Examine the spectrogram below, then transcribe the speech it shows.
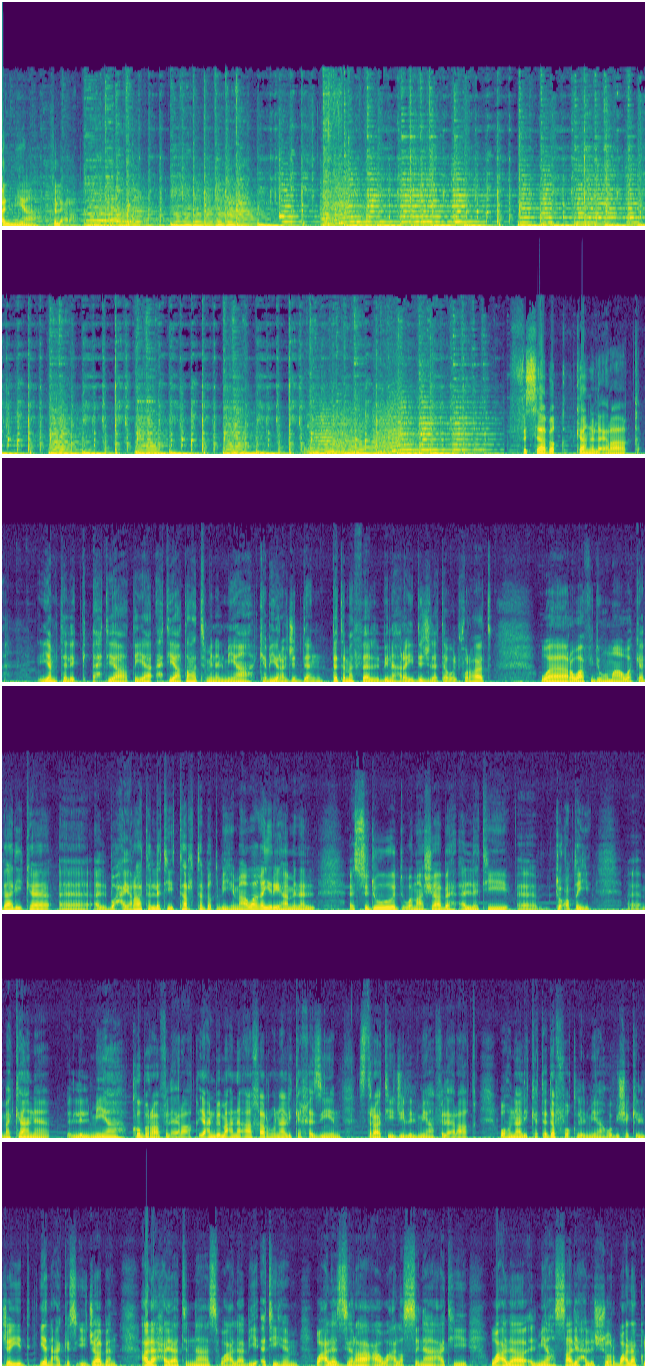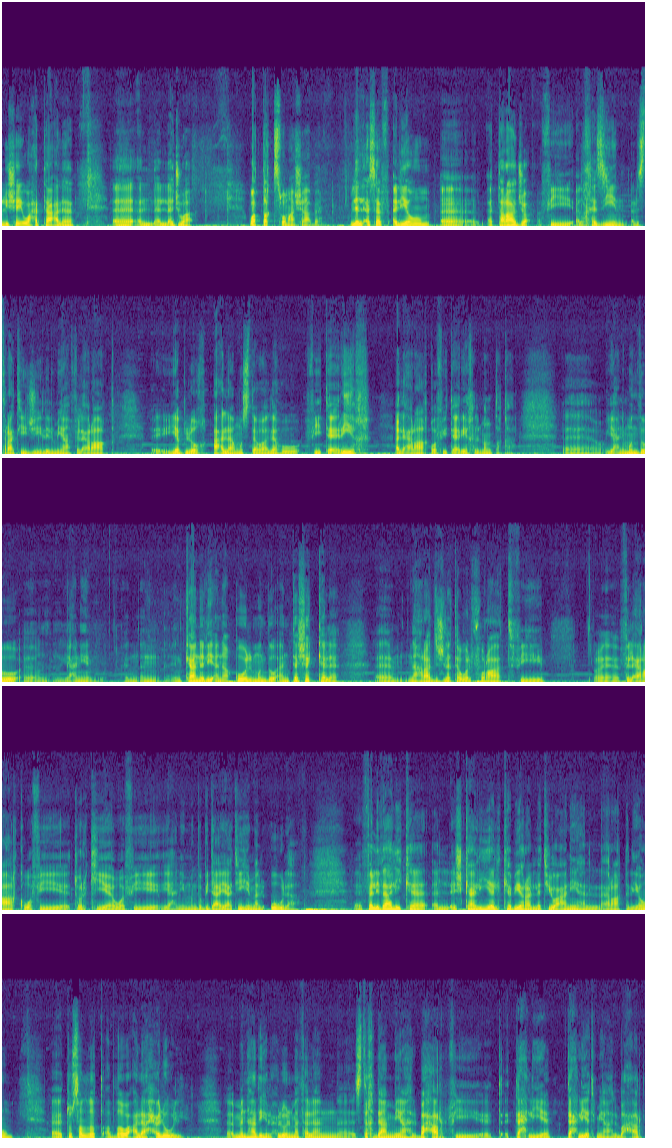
المياه في العراق. في السابق كان العراق يمتلك احتياطيات احتياطات من المياه كبيرة جدا تتمثل بنهري دجلة والفرات وروافدهما وكذلك آه، البحيرات التي ترتبط بهما وغيرها من السدود وما شابه التي آه، تعطي آه، مكانه للمياه كبرى في العراق. يعني بمعنى آخر هنالك خزين استراتيجي للمياه في العراق وهنالك تدفق للمياه وبشكل جيد ينعكس إيجابا على حياة الناس وعلى بيئتهم وعلى الزراعة وعلى الصناعة وعلى المياه الصالحة للشرب وعلى كل شيء وحتى على آه، الأجواء والطقس وما شابه. للأسف اليوم آه، التراجع في الخزين الاستراتيجي للمياه في العراق يبلغ أعلى مستوى له في تاريخ العراق وفي تاريخ المنطقة. آه، يعني منذ آه، يعني إن كان لي أن أقول منذ أن تشكل آه، نهر دجلة والفرات في في العراق وفي تركيا وفي يعني منذ بداياتهما الأولى. فلذلك الإشكالية الكبيرة التي يعانيها العراق اليوم تسلط الضوء على حلول من هذه الحلول مثلا استخدام مياه البحر في التحلية تحلية مياه البحر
